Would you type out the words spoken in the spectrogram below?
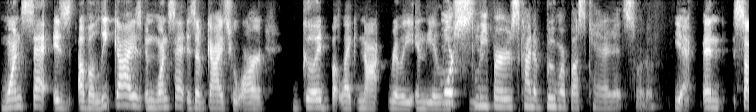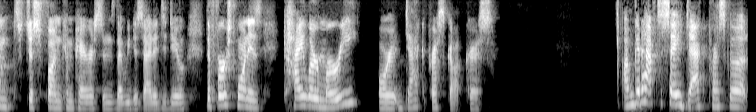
one set is of elite guys and one set is of guys who are good but like not really in the elite. More sleepers, kind of boom or bust candidates, sort of. Yeah, and some just fun comparisons that we decided to do. The first one is Kyler Murray or Dak Prescott, Chris. I'm gonna have to say Dak Prescott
